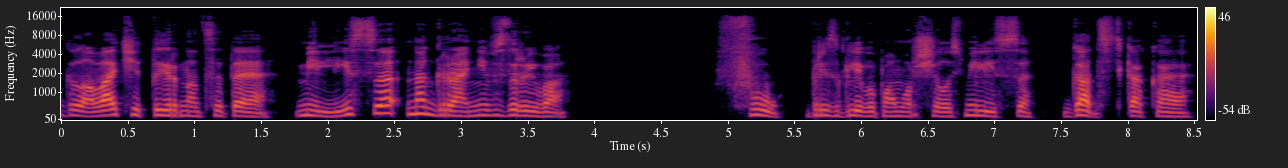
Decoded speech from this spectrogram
Глава 14. Мелисса на грани взрыва. Фу, брезгливо поморщилась Мелисса. Гадость какая.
